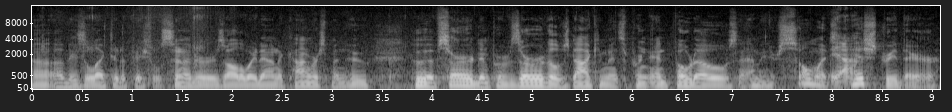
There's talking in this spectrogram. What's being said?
uh, of these elected officials, senators, all the way down to congressmen who who have served and preserved those documents and photos. I mean, there's so much Yeah. history there.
